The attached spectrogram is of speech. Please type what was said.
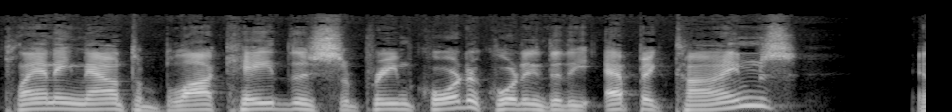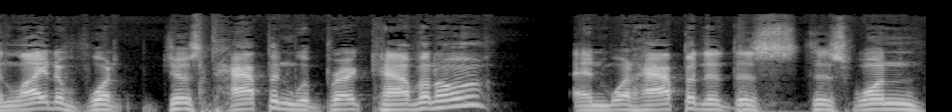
planning now to blockade the Supreme Court, according to the Epoch Times, in light of what just happened with Brett Kavanaugh and what happened at this this one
